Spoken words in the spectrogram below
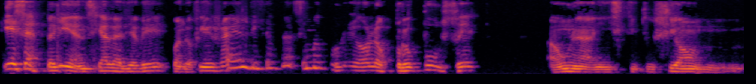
esa experiencia la llevé cuando fui a Israel, dije, "Ah, se me ocurrió, lo propuse a una institución,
